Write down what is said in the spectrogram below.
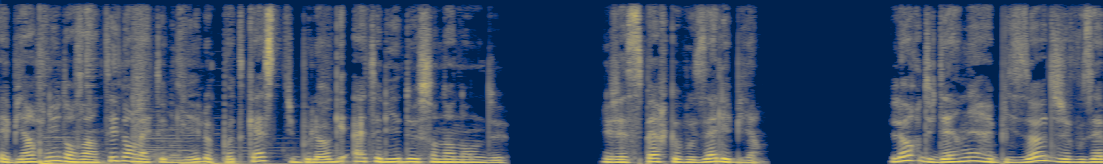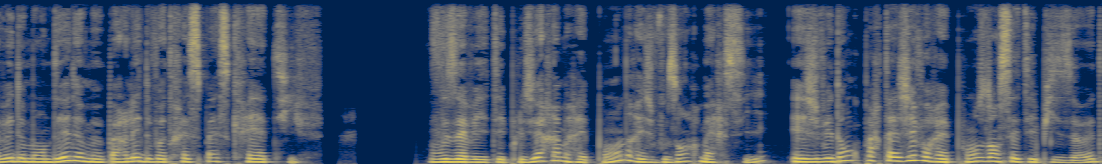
Et bienvenue dans un thé dans l'atelier, le podcast du blog Atelier 292. J'espère que vous allez bien. Lors du dernier épisode, je vous avais demandé de me parler de votre espace créatif. Vous avez été plusieurs à me répondre et je vous en remercie, et je vais donc partager vos réponses dans cet épisode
